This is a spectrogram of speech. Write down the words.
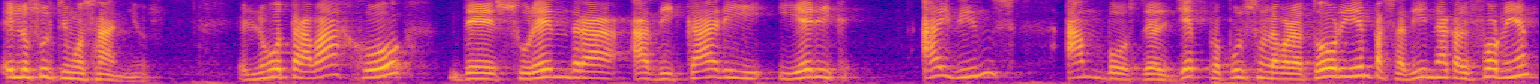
en los últimos años. El nuevo trabajo de Surendra Adhikari y Eric Ivins, ambos del Jet Propulsion Laboratory en Pasadena, California,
